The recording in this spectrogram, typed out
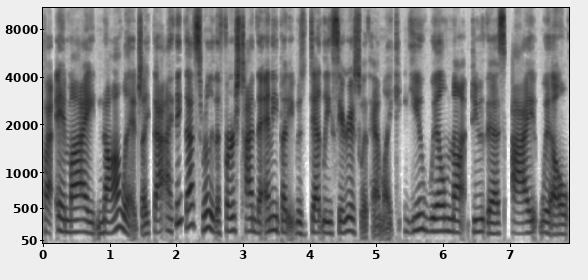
but in my knowledge, like that, I think that's really the first time that anybody was deadly serious with him. Like, you will not do this. I will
